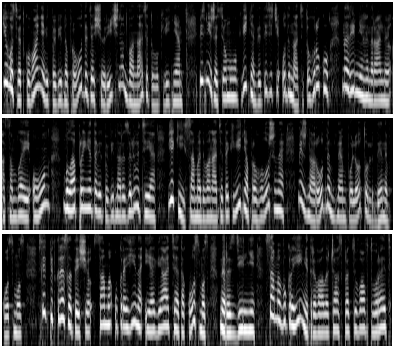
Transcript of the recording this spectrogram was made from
Його святкування відповідно проводиться щорічно 12 квітня. Пізніше 7 квітня 2011 року на рівні Генеральної асамблеї ООН була прийнята відповідна резолюція, в якій саме 12 квітня проголошене міжнародним днем польоту людини в космос. Слід підкреслити, що саме Україна і авіація та космос нероздільні. Саме в Україні тривалий час працював творець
